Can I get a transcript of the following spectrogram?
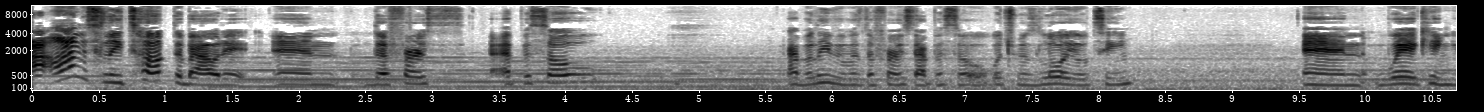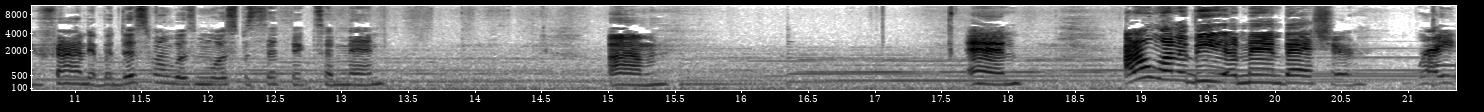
I honestly talked about it in the first episode. I believe it was the first episode, which was loyalty. And where can you find it? But this one was more specific to men. Um and I don't want to be a man basher, right?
